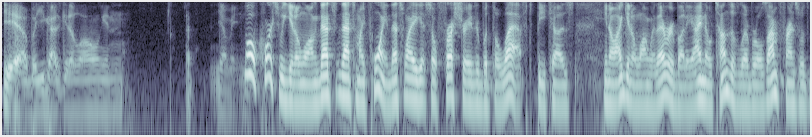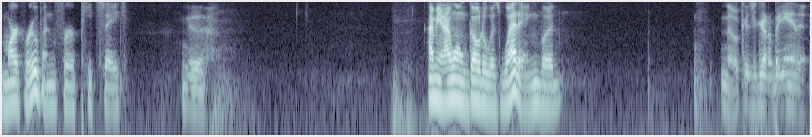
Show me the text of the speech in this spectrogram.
Yeah, but you guys get along, and I mean, Well, of course we get along. That's that's my point. That's why I get so frustrated with the left because you know I get along with everybody. I know tons of liberals. I'm friends with Mark Rubin for Pete's sake. Yeah. I mean, I won't go to his wedding, but no, because you're gonna be in it.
